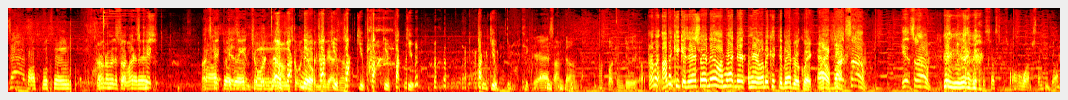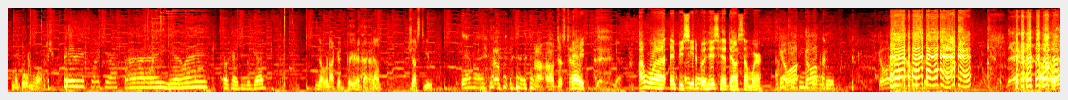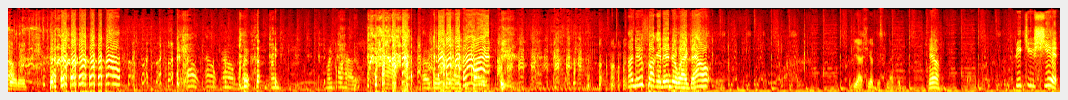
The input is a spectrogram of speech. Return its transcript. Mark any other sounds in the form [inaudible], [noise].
Zaz. Possible thing. I don't know who the so fuck let's that kick. is. Let's kick Crossover Izzy and Jordan thing. No, until fuck we no. get the Fuck you. on. Fuck you. Fuck you. Fuck you. [laughs] Fuck you. Kick your ass, I'm dumb. I'll fucking do it. I'll I'm come a, over I'm gonna kick his ass right now. I'm right there. Here, let me kick the bed real quick. Ow, Like, fuck. get some. Get some. [laughs] Successful [laughs] watch. Thank you, God, for my golden watch. Baby, it's like you're firework. Okay, I think we're good. No, we're not good. Put your head back down. Just you. Damn it. [laughs] Oh, uh, oh, just him. Hey, Yeah. I want NPC to put his head down somewhere. I'm Go up- keeping go up and- grounded. Go up and down. There you go. Ow, ow, ow. My, my, my forehead. [laughs] I was doing something like that. I do fucking interlagged out. Yeah, she got disconnected. Yeah. Beat you shit.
